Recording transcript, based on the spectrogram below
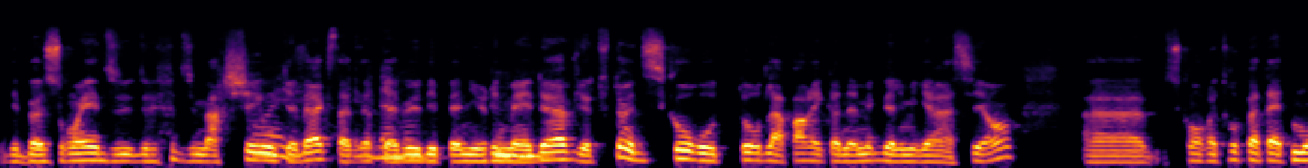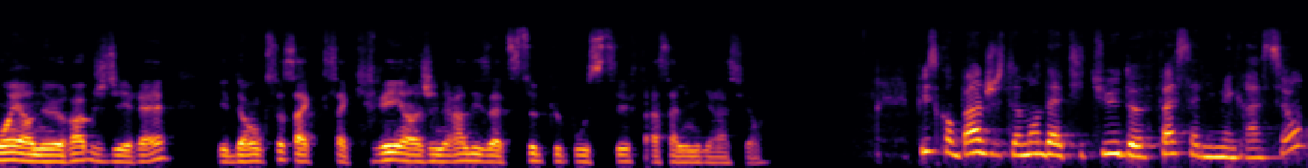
des besoins du, marché au Québec, c'est-à-dire qu'il y avait eu des pénuries de mm-hmm. main-d'œuvre. Il y a tout un discours autour de la part économique de l'immigration, ce qu'on retrouve peut-être moins en Europe, je dirais. Et donc, ça, ça, crée en général des attitudes plus positives face à l'immigration. Puisqu'on parle justement d'attitudes face à l'immigration,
